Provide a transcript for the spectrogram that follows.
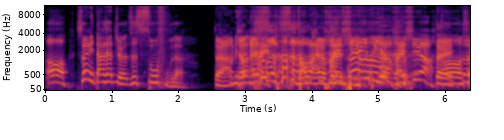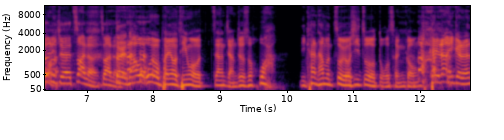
哦，所以你当下觉得是舒服的，对啊，就哎，势头来了，不能停。一笔啊，还需要，对，所以你觉得赚了，赚了，对。然后我有朋友听我这样讲，就是说哇。你看他们做游戏做的多成功，可以让一个人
